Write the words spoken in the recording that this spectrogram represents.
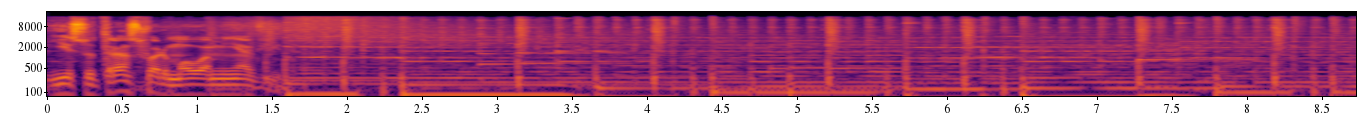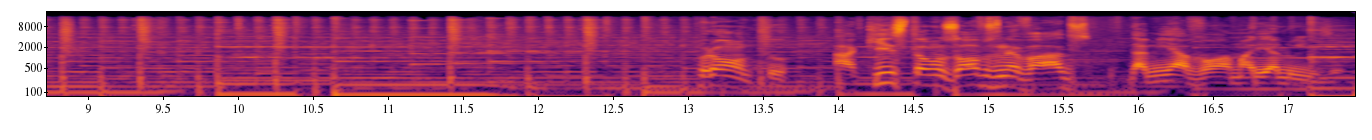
e isso transformou a minha vida. Pronto, aqui estão os ovos nevados da minha avó Maria Luísa.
